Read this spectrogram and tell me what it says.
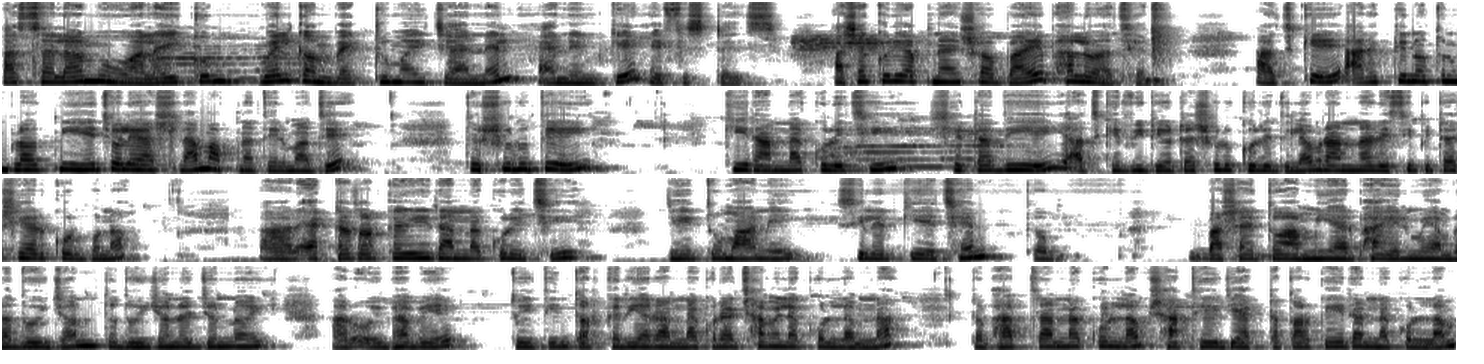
আসসালামু আলাইকুম welcome back to my channel an N K styles আশা করি আপনারা সবাই ভালো আছেন। আজকে আরেকটি নতুন ব্লগ নিয়ে চলে আসলাম আপনাদের মাঝে। তো শুরুতেই কি রান্না করেছি সেটা দিয়েই আজকের ভিডিওটা শুরু করে দিলাম। রান্নার রেসিপিটা শেয়ার করব না। আর একটা তরকারি রান্না করেছি। যেহেতু মা নেই, সিলেট গিয়েছেন, তো বাসায় তো আমি আর ভাইয়ের মেয়ে, আমরা দুইজন, তো দুইজনের জন্যই আর ওইভাবে দুই তিন তরকারি আর রান্না করার ঝামেলা করলাম না। তো ভাত রান্না করলাম, সাথে ওই যে একটা তরকারি রান্না করলাম।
